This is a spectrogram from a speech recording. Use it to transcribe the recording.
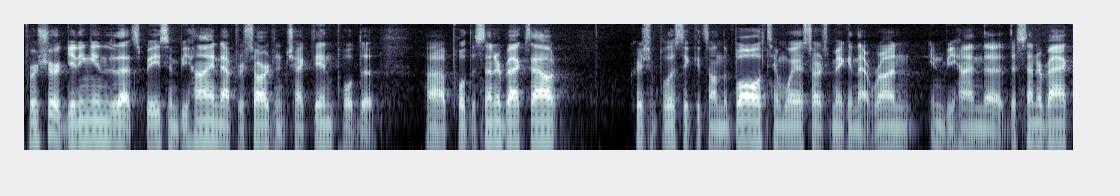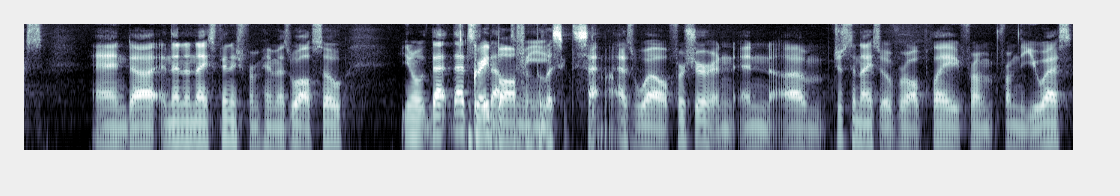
for sure. Getting into that space and behind after Sargent checked in, pulled the uh, pulled the center backs out. Christian Pulisic gets on the ball. Tim Weah starts making that run in behind the the center backs, and uh, and then a nice finish from him as well. So, you know that that's Great ball to from Pulisic to set as well for sure, and and um, just a nice overall play from from the U.S.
